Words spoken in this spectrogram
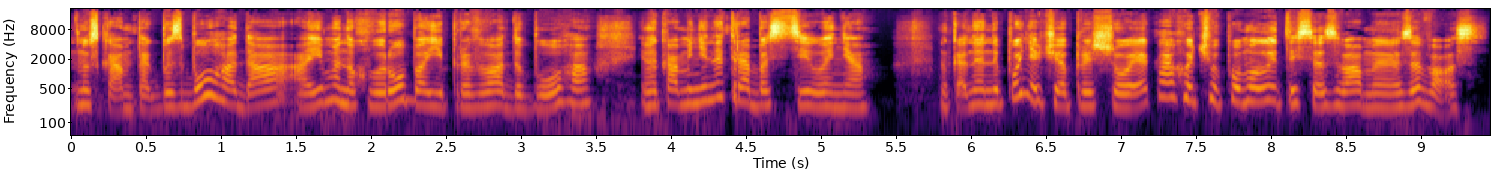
ну скажімо так, без Бога, да? а іменно хвороба її привела до Бога. І вона каже, мені не треба зцілення. Він каже, ну я не поняв, що я прийшов. Я каже, хочу помолитися з вами за вас.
